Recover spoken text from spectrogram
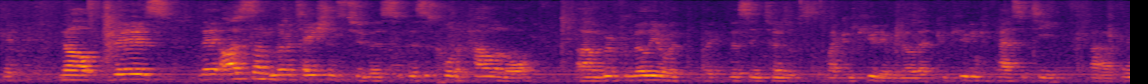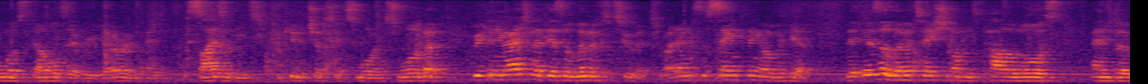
Okay. Now, there's there are some limitations to this. This is called a power law. Um, we're familiar with this in terms of like computing. We know that computing capacity uh, almost doubles every year, and, and, the size of these computer chips gets smaller and smaller. But we can imagine that there's a limit to it, right? And it's the same thing over here. There is a limitation on these power laws, and the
